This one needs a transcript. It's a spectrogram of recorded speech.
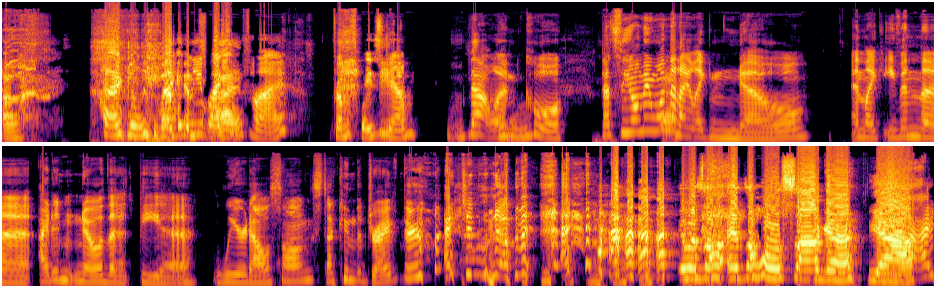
Oh, I believe I, I can believe fly. I can fly from Space Yeah. Jam. That one, Mhm. cool. That's the only one Yeah. that I like know. And like even the I didn't know that the uh, Weird Al song stuck in the drive-through. I didn't know that. it was a it's a whole saga. Yeah, I,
